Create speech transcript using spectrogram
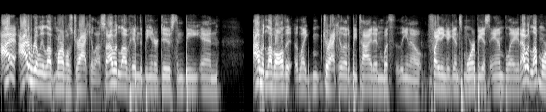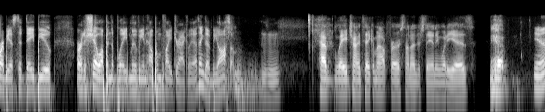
I I really love Marvel's Dracula, so I would love him to be introduced and be in. I would love all the like Dracula to be tied in with you know fighting against Morbius and Blade. I would love Morbius to debut or to show up in the Blade movie and help him fight Dracula. I think that'd be awesome. hmm Have Blade try and take him out first on understanding what he is. Yep. Yeah.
